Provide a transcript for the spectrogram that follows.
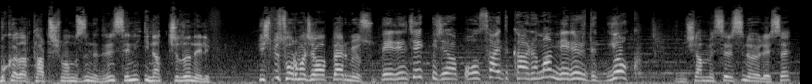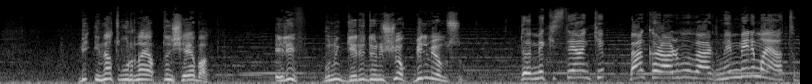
Bu kadar tartışmamızın nedeni senin inatçılığın Elif. Hiçbir soruma cevap vermiyorsun. Verilecek bir cevap olsaydı kahraman verirdim. Yok. Bu nişan meselesini öyleyse bir inat uğruna yaptığın şeye bak. Elif bunun geri dönüşü yok bilmiyor musun? Dönmek isteyen kim? Ben kararımı verdim. Hem benim hayatım.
